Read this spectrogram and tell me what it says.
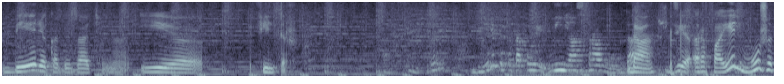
Берег обязательно и э, фильтр. Берег это такой мини-островок, да? Да. Где Рафаэль может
